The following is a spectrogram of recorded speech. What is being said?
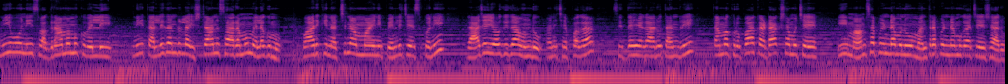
నీవు నీ స్వగ్రామముకు వెళ్ళి నీ తల్లిదండ్రుల ఇష్టానుసారము మెలగుము. వారికి నచ్చిన అమ్మాయిని పెళ్ళి చేసుకొని రాజయోగిగా ఉండు అని చెప్పగా సిద్ధయ్య గారు తండ్రి తమ కృపా కటాక్షముచే ఈ మాంసపిండమును మంత్రపిండముగా చేశారు.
